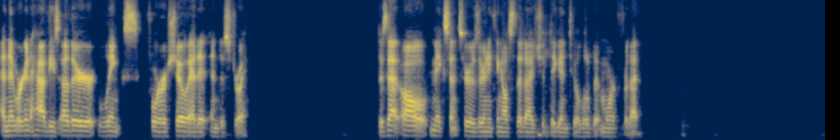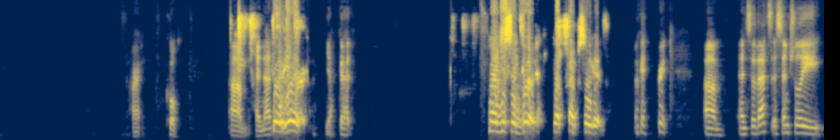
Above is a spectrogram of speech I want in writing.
And then we're gonna have these other links for show, edit, and destroy. Does that all make sense or is there anything else that I should dig into a little bit more for that? All right, cool. Um, and that's, yeah, go ahead. No, I just said good. That's absolutely good. Okay, great. Um, and so that's essentially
